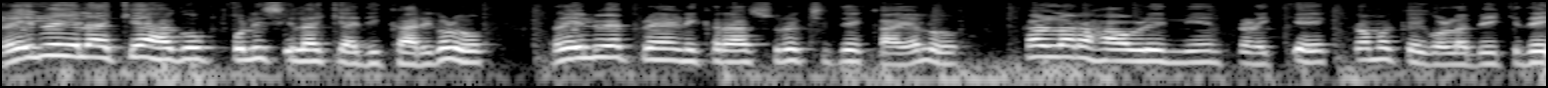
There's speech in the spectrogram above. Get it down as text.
ರೈಲ್ವೆ ಇಲಾಖೆ ಹಾಗೂ ಪೊಲೀಸ್ ಇಲಾಖೆ ಅಧಿಕಾರಿಗಳು ರೈಲ್ವೆ ಪ್ರಯಾಣಿಕರ ಸುರಕ್ಷತೆ ಕಾಯಲು ಕಳ್ಳರ ಹಾವಳಿ ನಿಯಂತ್ರಣಕ್ಕೆ ಕ್ರಮ ಕೈಗೊಳ್ಳಬೇಕಿದೆ.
